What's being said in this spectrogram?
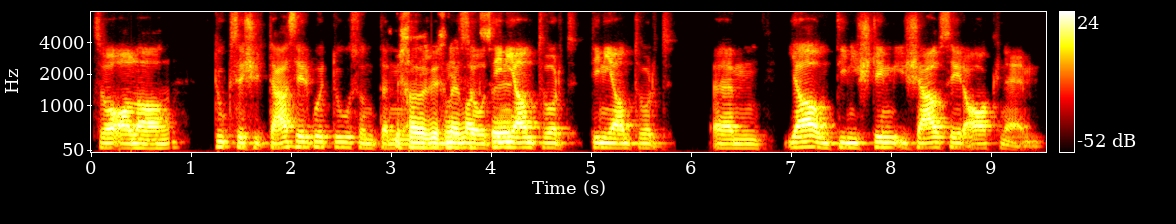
So à la, Mhm. du siehst heute auch sehr gut aus und dann Ich habe nicht so deine Antwort, deine Antwort, ähm, ja, und deine Stimme ist auch sehr angenehm.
